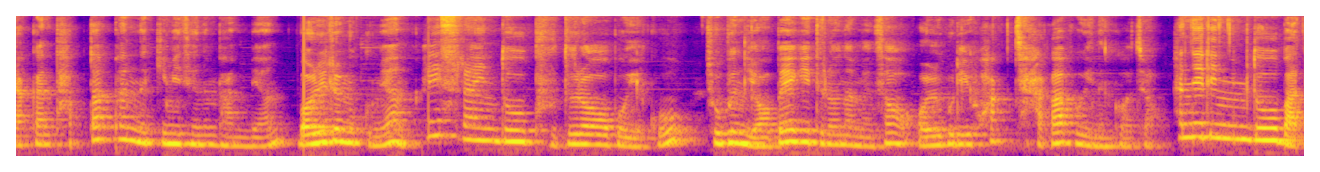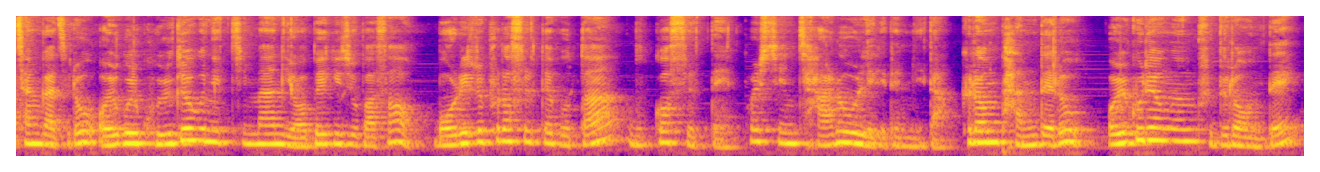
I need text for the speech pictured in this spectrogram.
약간 답답한 느낌이 드는 반면 머리를 묶으면 페이스라인도 부드러워 보이고 좁은 여백이 드러나면서 얼굴이 확 작아 보이는 거죠. 한예리 님도 마찬가지로 얼굴 골격은 있지만 여백이 좁아서 머리를 풀었을 때보다 묶었을 때 훨씬 잘 어울리게 됩니다. 그럼 반대로 얼굴형은 부드러운데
